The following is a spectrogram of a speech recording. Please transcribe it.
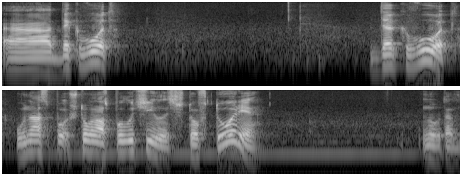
А, так вот, так вот, у нас, что у нас получилось, что в Торе, ну там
